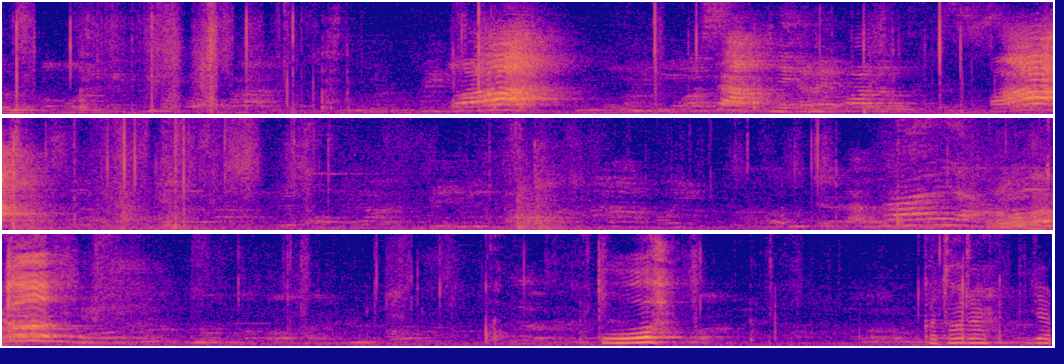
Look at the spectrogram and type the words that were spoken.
ปกันเฮ้ยพ่อโทรศัพท์เนี่ยอะไรพ่อพ่อฮัลโหลครับโอ้ขอโทษนะอย่า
